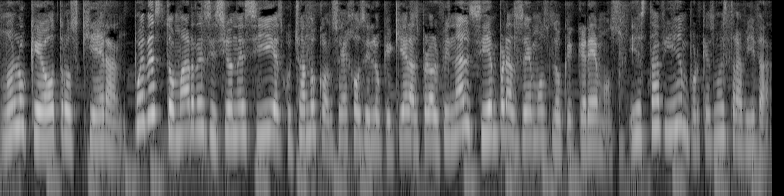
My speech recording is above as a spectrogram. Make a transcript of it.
no lo que otros quieran. Puedes tomar decisiones, sí, escuchando consejos y lo que quieras, pero al final siempre hacemos lo que queremos. Y está bien porque es nuestra vida.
